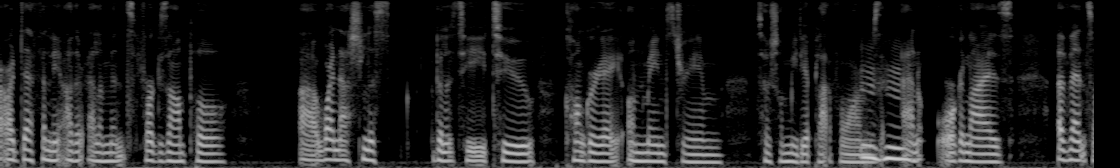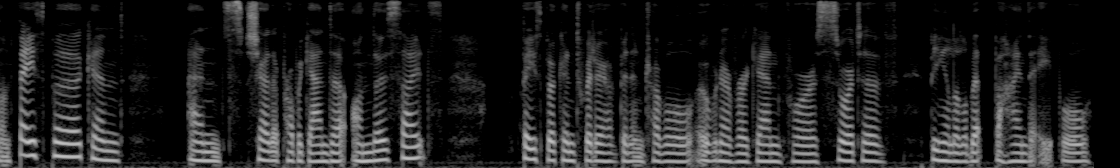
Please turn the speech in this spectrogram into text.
are definitely other elements. For example, uh, white nationalists' ability to congregate on mainstream social media platforms mm-hmm. and organize events on Facebook and and share their propaganda on those sites. Facebook and Twitter have been in trouble over and over again for sort of being a little bit behind the eight ball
